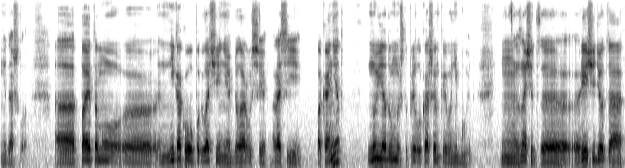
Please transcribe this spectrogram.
не дошло. А, поэтому э, никакого поглощения Беларуси России пока нет. Ну, я думаю, что при Лукашенко его не будет. Значит, э, речь идет о,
